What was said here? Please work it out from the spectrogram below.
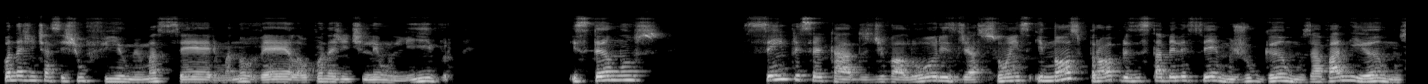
Quando a gente assiste um filme, uma série, uma novela, ou quando a gente lê um livro, estamos sempre cercados de valores, de ações e nós próprios estabelecemos, julgamos, avaliamos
